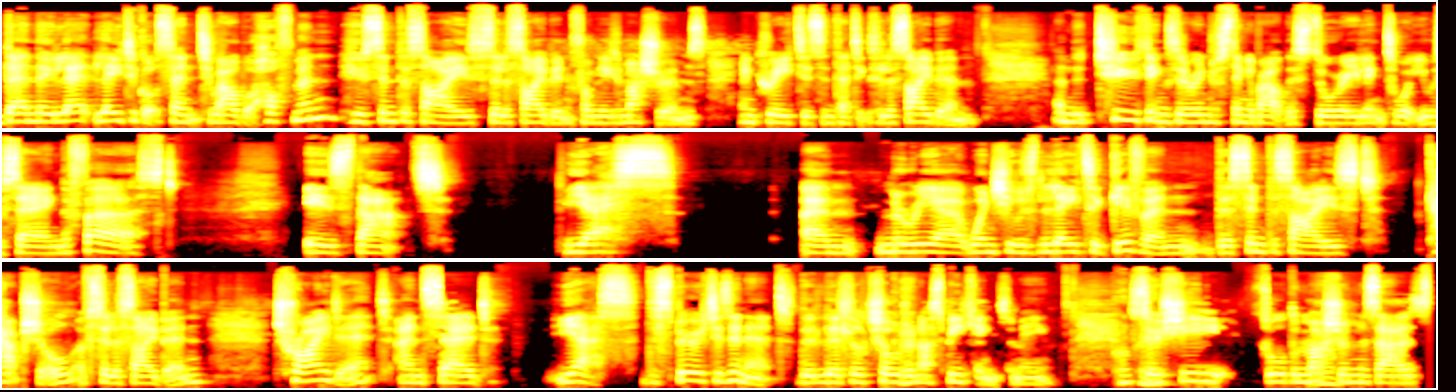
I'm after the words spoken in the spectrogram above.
then they le- later got sent to Albert Hofmann, who synthesized psilocybin from these mushrooms and created synthetic psilocybin. And the two things that are interesting about this story, linked to what you were saying, the first is that yes, um, Maria, when she was later given the synthesized capsule of psilocybin, tried it and said, Yes, the spirit is in it. The little children are speaking to me. Okay. So she saw the mushrooms as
